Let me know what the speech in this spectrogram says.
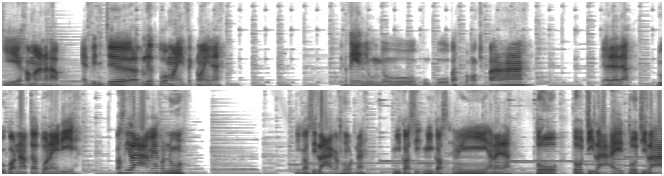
เคเข้ามานะครับแอดเวนเจอร์แล้วก็เลือกตัวใหม่สักหน่อยนะแล้วก็เตนอยู่อยู่ปูปูบัตปองชปาเดี๋ยวเดี๋ยว ดูก่อนนะครับจะเอาตัวไหนดีก็ซิล่าไหมคนดูนี่ก็ซิล่าก็โหดนะ มีก็ซิมีก็มีอะไรนะโตโตจิล่าไอโตจิล่า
